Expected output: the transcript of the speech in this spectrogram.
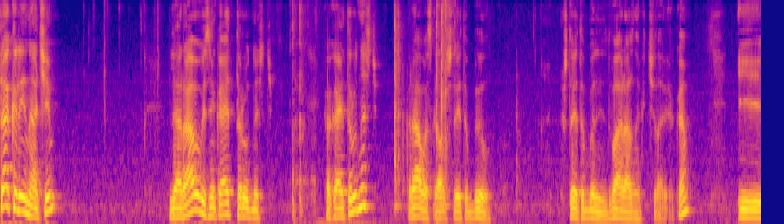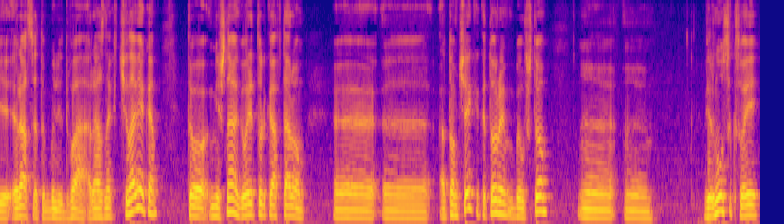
Так или иначе, для Рава возникает трудность. Какая трудность? Рава сказал, что это был, что это были два разных человека. И раз это были два разных человека, то Мишна говорит только о втором, э, э, о том человеке, который был что? Э, вернулся к своей,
